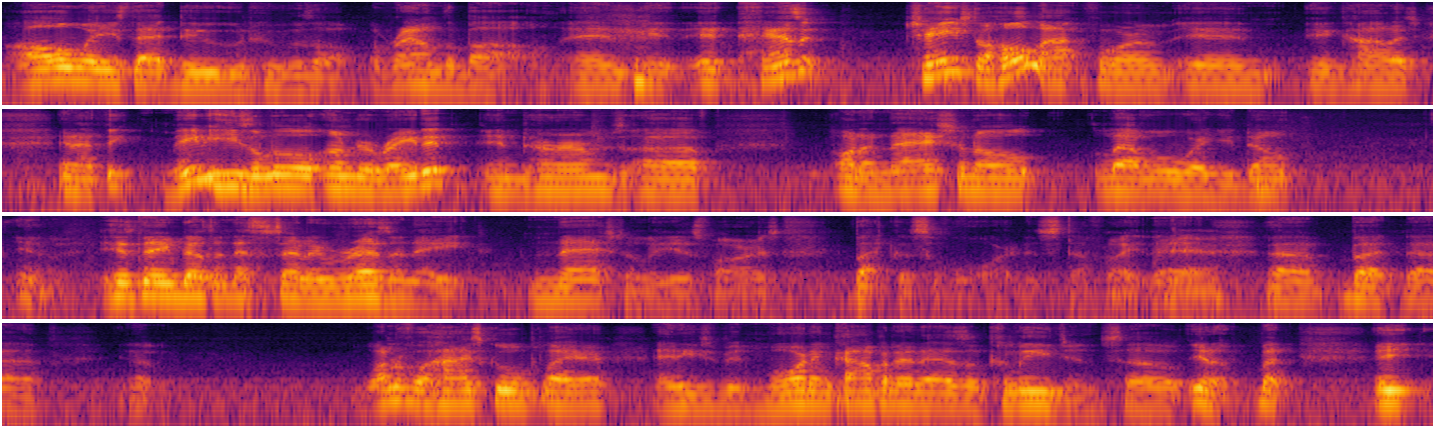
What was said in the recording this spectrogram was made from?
always that dude who was around the ball, and it, it hasn't changed a whole lot for him in in college, and I think maybe he's a little underrated in terms of on a national level where you don't, you know, his name doesn't necessarily resonate nationally as far as Butkus Award and stuff like that. Yeah. Uh, but uh, you know, wonderful high school player, and he's been more than competent as a collegian. So you know, but he,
